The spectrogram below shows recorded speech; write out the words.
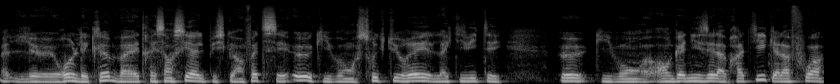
Bah, le rôle des clubs va être essentiel, puisque en fait, c'est eux qui vont structurer l'activité, eux qui vont organiser la pratique, à la fois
